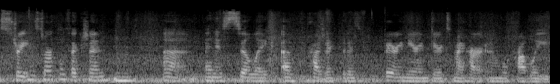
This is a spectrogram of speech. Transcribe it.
straight historical fiction, um, and is still like a project that is very near and dear to my heart, and will probably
